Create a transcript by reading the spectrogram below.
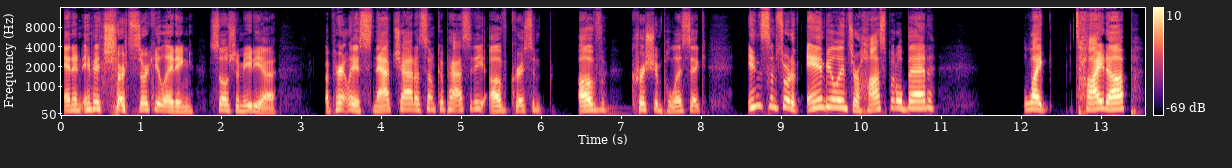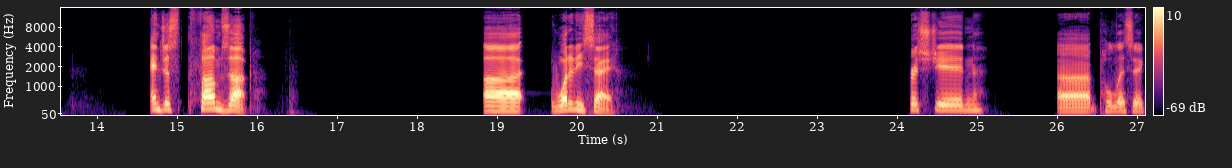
And an image starts circulating social media, apparently a Snapchat of some capacity of Christian of Christian Pulisic in some sort of ambulance or hospital bed, like tied up and just thumbs up. Uh, what did he say? Christian uh Pulisic.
